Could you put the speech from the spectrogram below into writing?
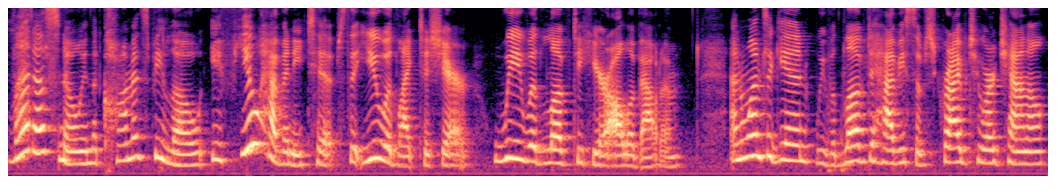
Let us know in the comments below if you have any tips that you would like to share. We would love to hear all about them. And once again, we would love to have you subscribe to our channel.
